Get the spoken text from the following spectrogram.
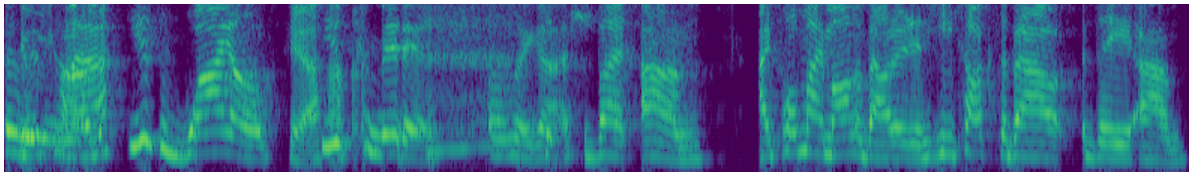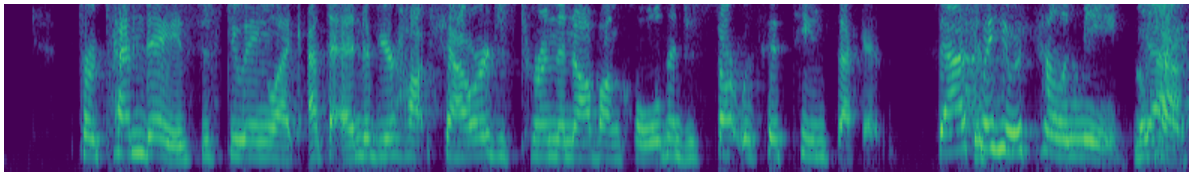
doing that. He's wild. Yeah, he's committed. Oh my gosh. So, but um, I told my mom about it, and he talks about the um, for 10 days, just doing like at the end of your hot shower, just turn the knob on cold and just start with 15 seconds. That's what he was telling me. Okay. Yeah.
